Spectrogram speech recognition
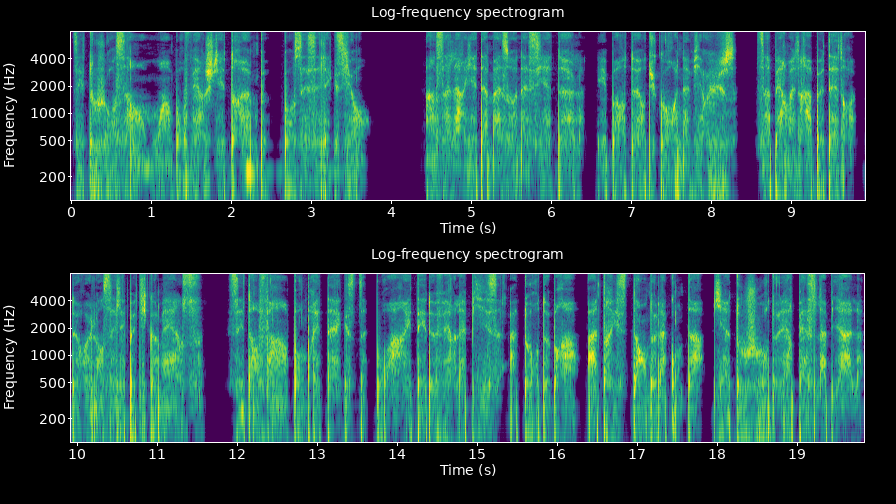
c'est toujours ça en moins pour faire chier Trump pour ses élections. Un salarié d'Amazon à Seattle est porteur du coronavirus. Ça permettra peut-être de relancer les petits commerces. C'est enfin un bon prétexte pour arrêter de faire la bise à tour de bras à Tristan de la Conta qui a toujours de l'herpès labial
